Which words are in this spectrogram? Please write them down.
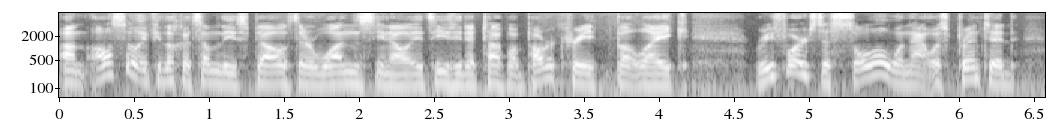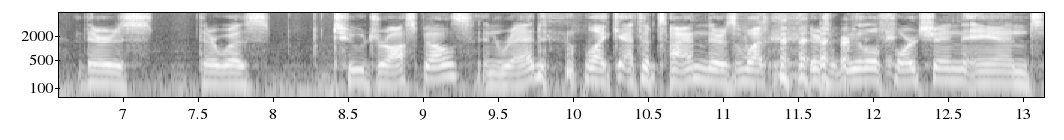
Um, also, if you look at some of these spells, they're ones, you know, it's easy to talk about power creep, but like Reforged the Soul, when that was printed, there's there was two draw spells in red. like at the time, there's what there's Wheel of Fortune and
